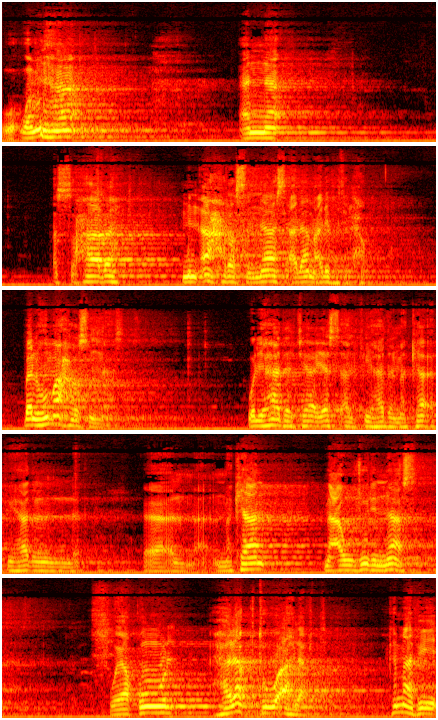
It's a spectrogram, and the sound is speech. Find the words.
ومنها أن الصحابة من أحرص الناس على معرفة الحق بل هم أحرص الناس. ولهذا جاء يسأل في هذا المكان في هذا ال- المكان مع وجود الناس ويقول هلكت وأهلكت كما في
